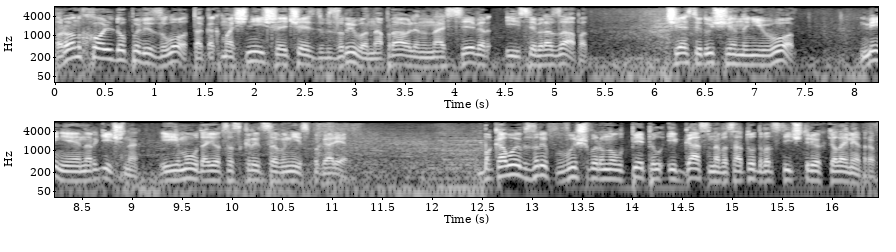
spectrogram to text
Ронхольду повезло, так как мощнейшая часть взрыва направлена на север и северо-запад. Часть, идущая на него, менее энергична, и ему удается скрыться вниз по горе. Боковой взрыв вышвырнул пепел и газ на высоту 24 километров.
